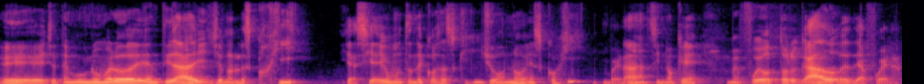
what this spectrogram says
Eh, yo tengo un número de identidad y yo no lo escogí. Y así hay un montón de cosas que yo no escogí, ¿verdad? Sino que me fue otorgado desde afuera.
